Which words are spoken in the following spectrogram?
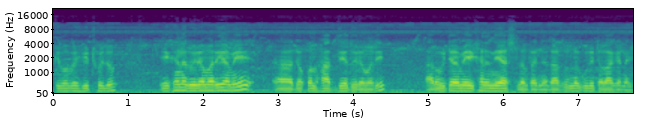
কীভাবে হিট হইল। এখানে দৈরা মারি আমি যখন হাত দিয়ে দৈরা মারি, আর ওইটা আমি এখানে নিয়ে আসলাম তাই না যার জন্য গুলিটা লাগে নাই।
